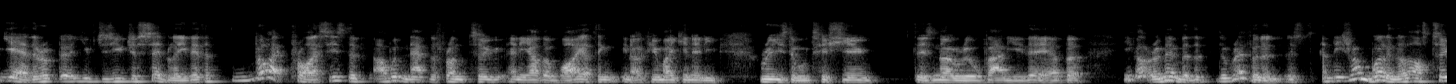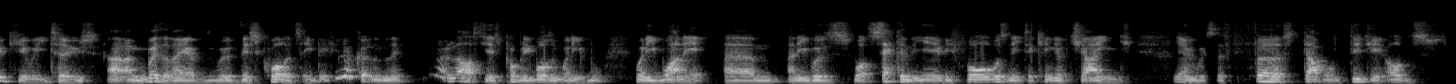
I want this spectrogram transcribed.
yeah, there are. You've just, you just said, Lee, they're the right prices. The, I wouldn't have the front two any other way. I think you know if you're making any reasonable tissue, there's no real value there. But you've got to remember the the Revenant is, and he's run well in the last two QE2s. Uh, I mean, whether they are with this quality, but if you look at them, the, you know, last year's probably wasn't when he when he won it, um, and he was what second the year before, wasn't he, to King of Change, yeah. who was the first double digit odds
